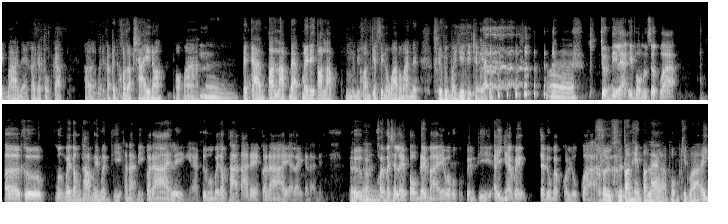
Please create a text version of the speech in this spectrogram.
ถึงบ้านเนี่ย ก็จะพบกับเอ่อเหมือนกับเป็นคนรับใช้เนาะออกมาอือืมมเป็นการต้อนรับแบบไม่ได้ต้อนรับอืมมีความเกสซิโนวาประมาณหนึ่งคือเพิ่งมายืนเฉยๆอะเออจุดนี้แหละที่ผมรู้สึกว่า เออคือ มึงไม่ต้องทำให้เหมือนผีขนาดนี้ก็ได้อะไรอย่างเงี้ย คือมึงไม่ต้องทาตาแดงก็ได้อะไรขนาดเนี้ยคือแบบเออค่อยมาเฉลยปมได้ไหมว่ามึงเป็นผีไอ้อย่างเงี้ยแม่งจะดูแบบขนลุกกว่าะไรคือย่างเงี้ยคือตอนเห็นตอนแรกอะผมคิดว่า เอ้ย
